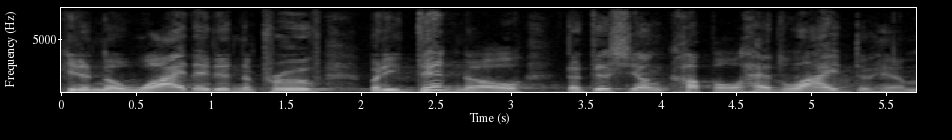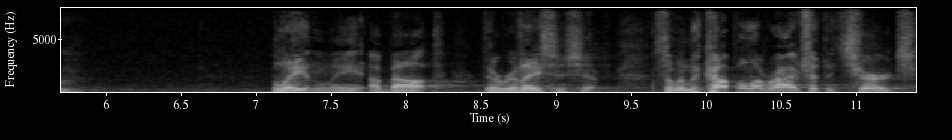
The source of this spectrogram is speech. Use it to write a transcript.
He didn't know why they didn't approve. But he did know that this young couple had lied to him blatantly about their relationship. So when the couple arrived at the church,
